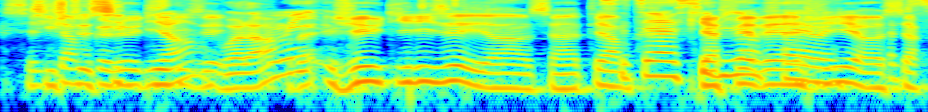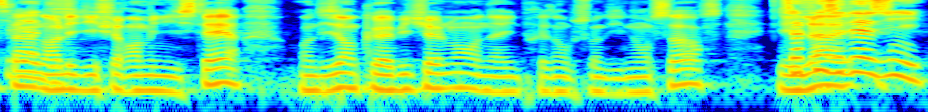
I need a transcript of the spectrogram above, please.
si je te cite bien, voilà. Bah, j'ai utilisé, hein, c'est un terme qui a fait réagir certains dans les différents ministères en disant qu'habituellement on a une présomption d'innocence. Ça fait aux États-Unis.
